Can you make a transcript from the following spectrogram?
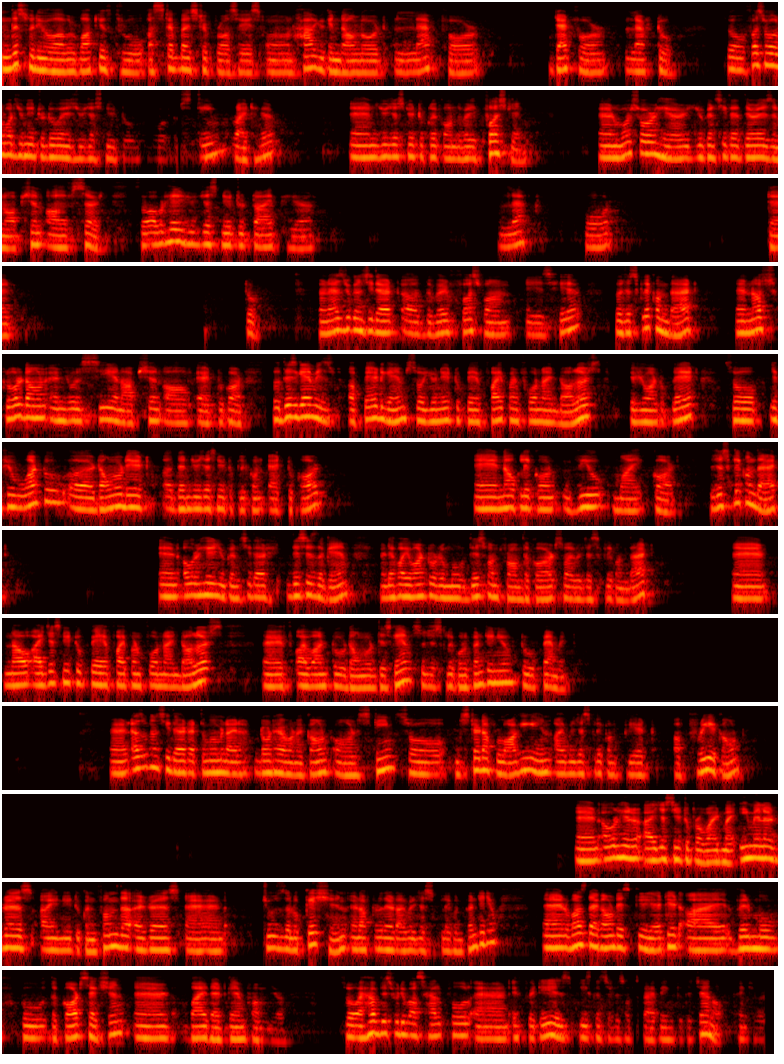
In this video, I will walk you through a step-by-step -step process on how you can download Left 4 Dead 4 Left 2. So first of all, what you need to do is you just need to go to Steam right here and you just need to click on the very first link. And once over here, you can see that there is an option of search. So over here, you just need to type here Left 4 Dead and as you can see that uh, the very first one is here. So just click on that. And now scroll down and you will see an option of add to cart. So this game is a paid game so you need to pay 5.49 dollars if you want to play it. So if you want to uh, download it uh, then you just need to click on add to cart. And now click on view my card so just click on that and over here you can see that this is the game. And if I want to remove this one from the card so I will just click on that. And now I just need to pay 5.49 dollars uh, if I want to download this game. So just click on continue to payment. And as you can see that at the moment I don't have an account on Steam. So instead of logging in I will just click on create a free account and over here I just need to provide my email address. I need to confirm the address and choose the location. And after that I will just click on continue. And once the account is created I will move to the card section and buy that game from there. So I hope this video was helpful. And if it is please consider subscribing to the channel. Thank you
